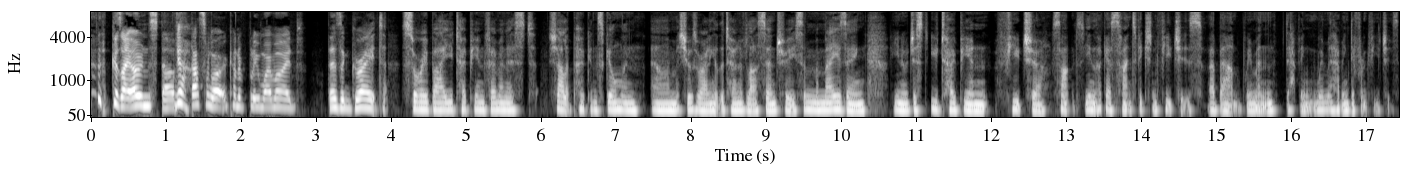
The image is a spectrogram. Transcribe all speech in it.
because I own stuff. Yeah. that's what kind of blew my mind. There's a great story by utopian feminist Charlotte Perkins Gilman. Um, she was writing at the turn of last century. Some amazing, you know, just utopian future, science, you know, I guess science fiction futures about women having women having different futures.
